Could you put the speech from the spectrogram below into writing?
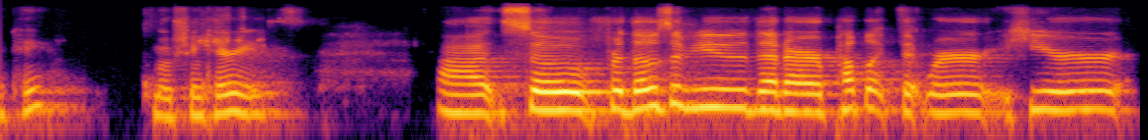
Okay, motion carries. Uh, so for those of you that are public that were here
